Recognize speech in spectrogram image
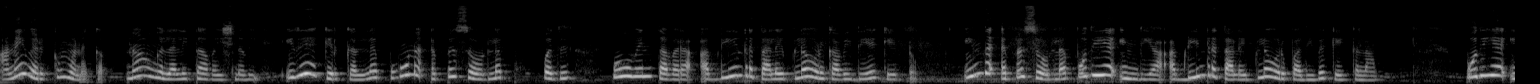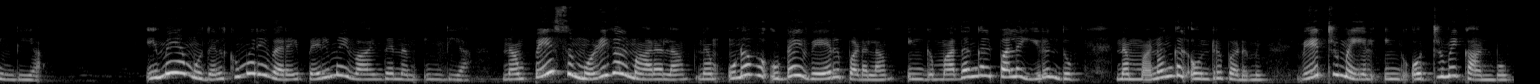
அனைவருக்கும் வணக்கம். நான் உங்கள் லலிதா வைஷ்ணவி. இதய கிற்கல்ல போன எபிசோடில் பூப்பது பூவின் தவறா அப்படின்ற தலைப்பில் ஒரு கவிதையை கேட்டோம். இந்த எபிசோடில் புதிய இந்தியா அப்படின்ற தலைப்பில் ஒரு பதிவை கேட்கலாம். புதிய இந்தியா. இமயம் முதல் குமரி வரை பெருமை வாய்ந்த நம் இந்தியா. நாம் பேசும் மொழிகள் மாறலாம் நம் உணவு உடை வேறுபடலாம். இங்கு மதங்கள் பல இருந்தும் நம் மனங்கள் ஒன்றுபடுமே. வேற்றுமையில் இங்கு ஒற்றுமை காண்போம்.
